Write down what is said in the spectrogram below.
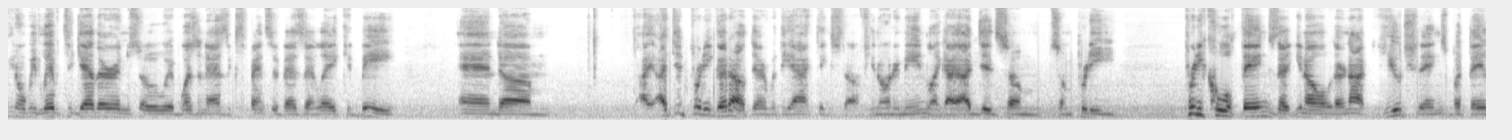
you know, we lived together, and so it wasn't as expensive as LA could be. And um, I, I did pretty good out there with the acting stuff. You know what I mean? Like I, I did some some pretty pretty cool things that you know they're not huge things but they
